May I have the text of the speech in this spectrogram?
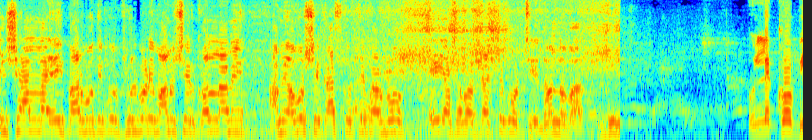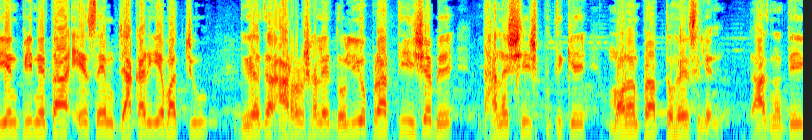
ইনশাআল্লাহ এই পার্বতীপুর ফুলবাড়ি মানুষের কল্যাণে আমি অবশ্যই কাজ করতে পারব, এই আশাবাদ ব্যক্ত করছি। ধন্যবাদ। উল্লেখ্য, বিএনপি নেতা এস এম জাকারিয়া বাচ্চু দুই হাজার আঠারো সালে দলীয় প্রার্থী হিসেবে ধানের শীষ পুঁতিকে মনোনয়নপ্রাপ্ত হয়েছিলেন। রাজনৈতিক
